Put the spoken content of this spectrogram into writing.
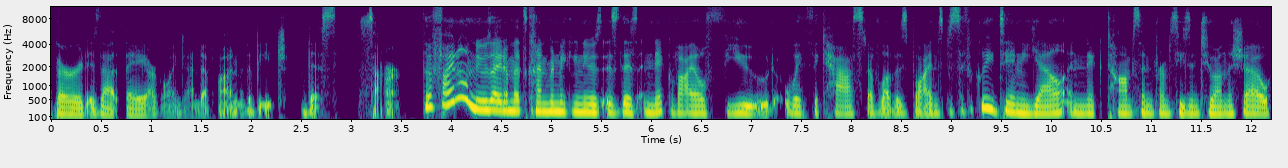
3rd is that they are going to end up on the beach this summer. The final news item that's kind of been making news is this Nick Viall feud with the cast of Love is Blind, specifically Danielle and Nick Thompson from season two on the show.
